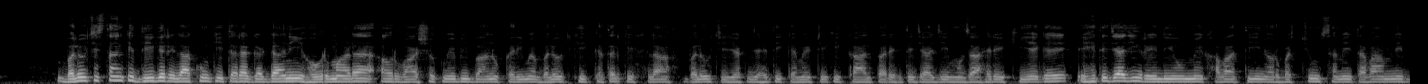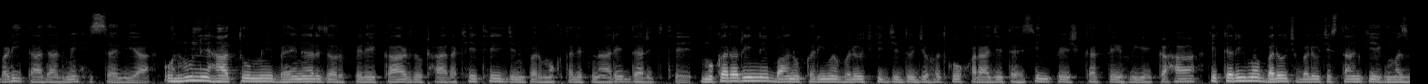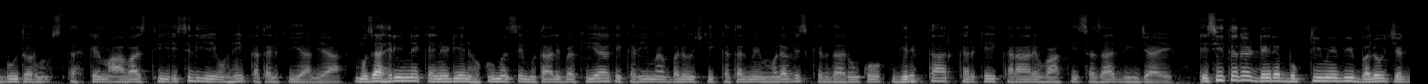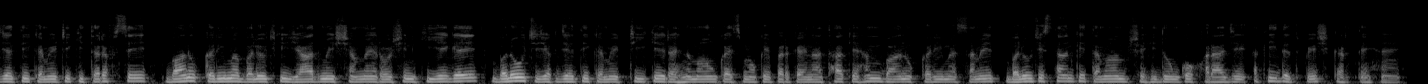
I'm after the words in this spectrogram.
बलूचिस्तान के दीगर इलाकों की तरह गड्डानी, होरमाड़ा और वाशुक में भी बानो करीमा बलूच की कत्ल के खिलाफ बलूच यकजहती कमेटी की काल पर एहतजाजी मुजाहरे किए गए। एहतजाजी रैलियों में खातन और बच्चों समेत अवाम ने बड़ी तादाद में हिस्सा लिया। उन्होंने हाथों में बैनर्स और प्ले कार्ड उठा रखे थे, जिन पर मुख्तलिफ़ नारे दर्ज थे। मुकर्री ने बानो करीमा बलूच की जिद्दोजहद को खराज तहसीन पेश करते हुए कहा कि करीमा बलूच बलूचिस्तान की एक मज़बूत और मुस्तहकम आवाज़ थी, इसलिए उन्हें कत्ल किया गया। मुजाहरीन ने कैनेडियन हुकूमत से मुतालबा किया कि करीमा बलोच की कत्ल में मुलविस किरदारों को गिरफ़्तार करके करार वाकई सजा दी जाए। इसी तरह डेरा बुगटी में भी बलोच यकजहती कमेटी की तरफ़ से बानो करीमा बलोच की याद में शम रोशन किए गए। बलोच यकजहती कमेटी के रहनुमाओं का इस मौके पर कहना था कि हम बानो करीमा समेत बलूचिस्तान के तमाम शहीदों को खराज अकीदत पेश करते हैं।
